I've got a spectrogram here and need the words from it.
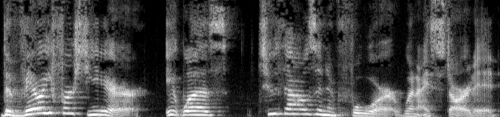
the very first year, it was 2004 when I started,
